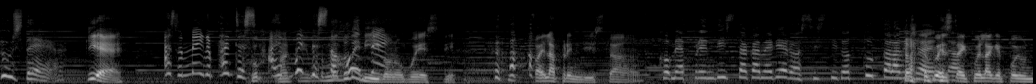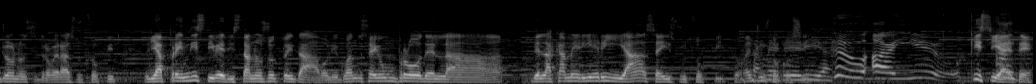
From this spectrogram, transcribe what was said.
Who's there? Chi è? As a maid apprentice, Co- I ma, witnessed ma dove vivono questi? Fai l'apprendista. Come apprendista cameriere ho assistito a tutta la vicenda. Questa è quella che poi un giorno si troverà sul soffitto. Gli apprendisti, vedi, stanno sotto i tavoli. Quando sei un pro della, della camerieria, sei sul soffitto. È giusto così. Camerieria. Who are you? Chi siete?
